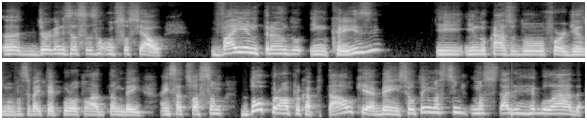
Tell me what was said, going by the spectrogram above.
uh, de organização social vai entrando em crise, e, e, no caso do Fordismo, você vai ter, por outro lado, também a insatisfação do próprio capital, que é, bem, se eu tenho uma, uma sociedade regulada,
